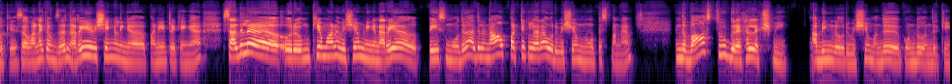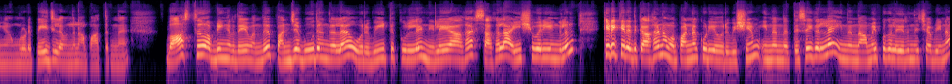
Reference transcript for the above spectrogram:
ஓகே சார் வணக்கம் சார் நிறைய விஷயங்கள் நீங்க பண்ணிட்டு இருக்கீங்க ஸோ அதுல ஒரு முக்கியமான விஷயம் நீங்க நிறைய பேசும்போது அதுல நான் பர்டிகுலரா ஒரு விஷயம் நோட்டீஸ் பண்ணேன். இந்த வாஸ்து கிரகலட்சுமி அப்படிங்கிற ஒரு விஷயம் வந்து கொண்டு வந்திருக்கீங்க. உங்களோட பேஜில் வந்து நான் பார்த்துருந்தேன். வாஸ்து அப்படிங்கிறதே வந்து பஞ்சபூதங்களை ஒரு வீட்டுக்குள்ள நிலையாக சகல ஐஸ்வர்யங்களும் கிடைக்கிறதுக்காக நம்ம பண்ணக்கூடிய ஒரு விஷயம். இந்தந்த திசைகளில் இந்தந்த அமைப்புகள் இருந்துச்சு அப்படின்னா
